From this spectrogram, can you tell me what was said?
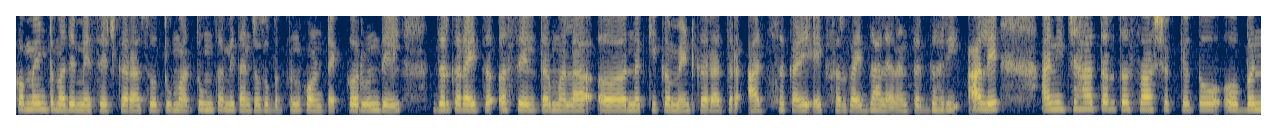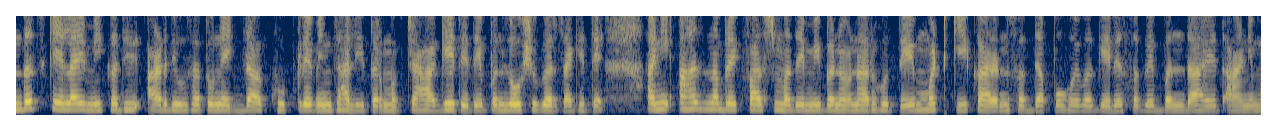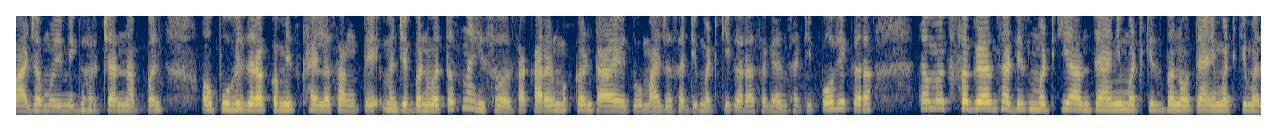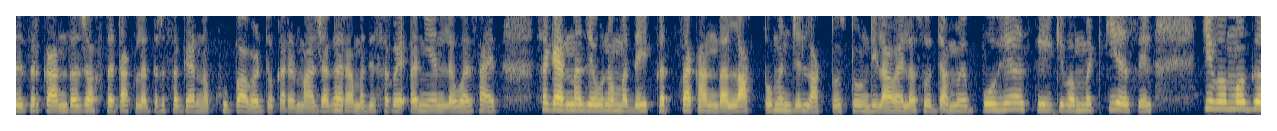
कमेंटमध्ये मेसेज करा. सो तुम्हा तुमचा मी त्यांच्यासोबत पण कॉन्टॅक्ट करून देईल. जर करायचं असेल तर मला नक्की कमेंट करा. तर आज सकाळी एक्सरसाइज झाल्यानंतर घरी आले. आणि चहा तर तसा शक्यतो बंदच केला आहे मी. कधी आठ दिवसातून एकदा खूप क्रेविंग झाली तर मग चहा घेते ते पण. लो शुगरचा घेते. आणि आज ना ब्रेकफास्टमध्ये मी बनवणार होते मटकी कारण सध्या पोहे वगैरे सगळे बंद आहेत आणि माझ्यामुळे मी घरच्यांना पण पोहे जरा कमीच खायला सांगते. म्हणजे बनवतच नाही सहसा कारण मग कंटाळा येतो. माझ्यासाठी मटकी करा सगळ्यांसाठी पोहे करा. त्यामुळे सगळ्यांसाठीच मटकी आणते आणि मटकीच बनवते. आणि मटकीमध्ये जर कांदा जास्त टाकला तर सगळ्यांना खूप आवडतो कारण माझ्या घरामध्ये सगळे अनियन लवर्स आहेत. सगळ्यांना जेवणामध्ये कच्चा कांदा लागतो म्हणजे लागतोच तोंडी लावायला. सो त्यामुळे पोहे असतील किंवा मटकी असेल किंवा मग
